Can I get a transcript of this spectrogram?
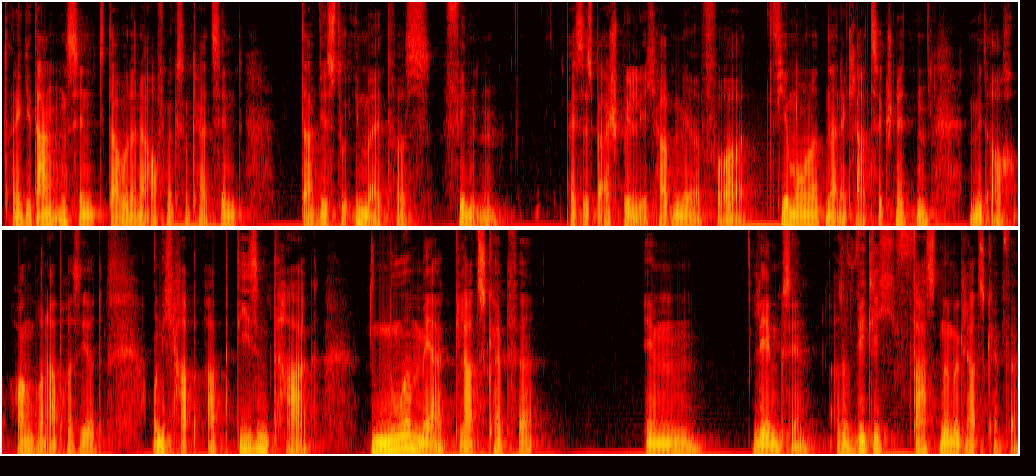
deine Gedanken sind, da wo deine Aufmerksamkeit sind, da wirst du immer etwas finden. Bestes Beispiel, ich habe mir vor vier Monaten eine Glatze geschnitten, mit auch Augenbrauen abrasiert und ich habe ab diesem Tag nur mehr Glatzköpfe im Leben gesehen. Also wirklich fast nur mehr Glatzköpfe,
